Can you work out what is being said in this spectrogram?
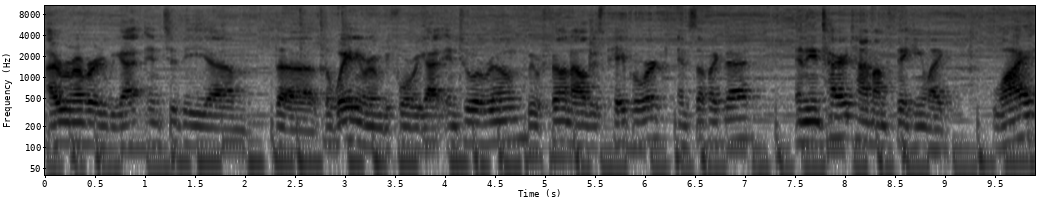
I remember we got into the um, the the waiting room before we got into a room. We were filling out all this paperwork and stuff like that. And the entire time I'm thinking like, why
